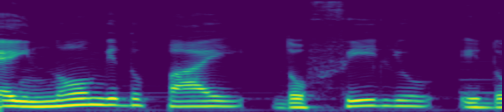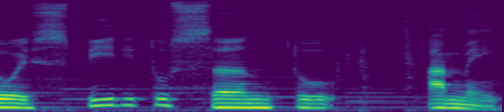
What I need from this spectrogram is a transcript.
Em nome do Pai, do Filho e do Espírito Santo. Amém.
